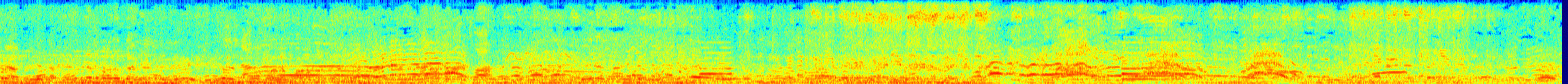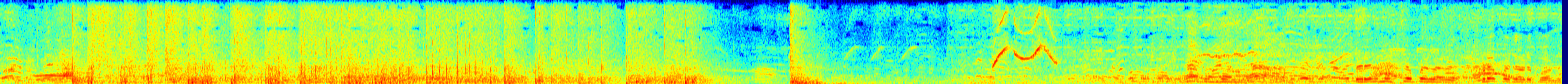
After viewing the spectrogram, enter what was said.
அப்புறம் படம் தாங்க நேரம் படம். படம். ஸ்டெப் இல்லை அப்படியே போயிட்டு அப்படியே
